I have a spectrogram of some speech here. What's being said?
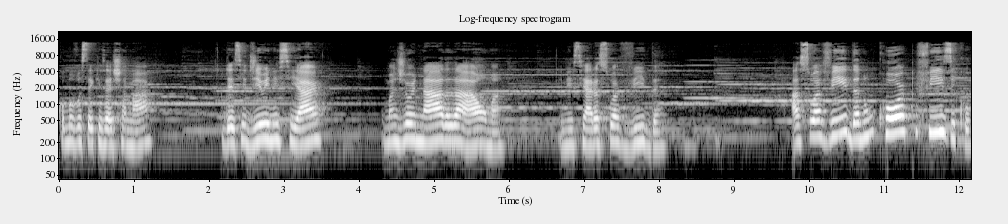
como você quiser chamar, decidiu iniciar uma jornada da alma, iniciar a sua vida. A sua vida num corpo físico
